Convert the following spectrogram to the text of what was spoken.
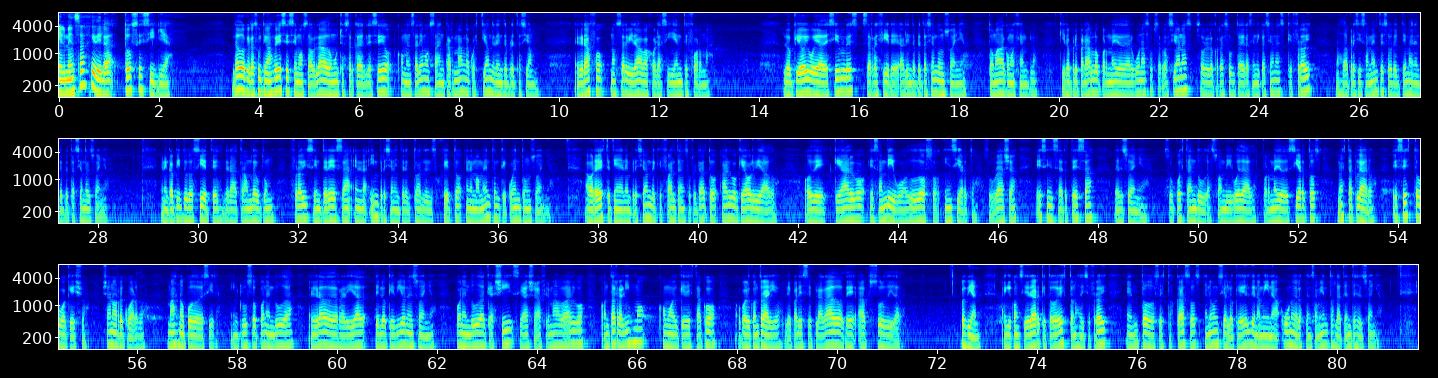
El mensaje de la tosecilia. Dado que las últimas veces hemos hablado mucho acerca del deseo, comenzaremos a encarnar la cuestión de la interpretación. El grafo nos servirá bajo la siguiente forma. Lo que hoy voy a decirles se refiere a la interpretación de un sueño, tomada como ejemplo. Quiero prepararlo por medio de algunas observaciones sobre lo que resulta de las indicaciones que Freud nos da precisamente sobre el tema de la interpretación del sueño. En el capítulo 7 de la Traumdeutung, Freud se interesa en la impresión intelectual del sujeto en el momento en que cuenta un sueño. Ahora éste tiene la impresión de que falta en su relato algo que ha olvidado, o de que algo es ambiguo, dudoso, incierto. Subraya esa incerteza del sueño, su puesta en duda, su ambigüedad, por medio de ciertos, no está claro, es esto o aquello, ya no recuerdo, más no puedo decir. Incluso pone en duda el grado de realidad de lo que vio en el sueño. Pone en duda que allí se haya afirmado algo con tal realismo como el que destacó, o por el contrario, le parece plagado de absurdidad. Pues bien, hay que considerar que todo esto, nos dice Freud, en todos estos casos enuncia lo que él denomina uno de los pensamientos latentes del sueño.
